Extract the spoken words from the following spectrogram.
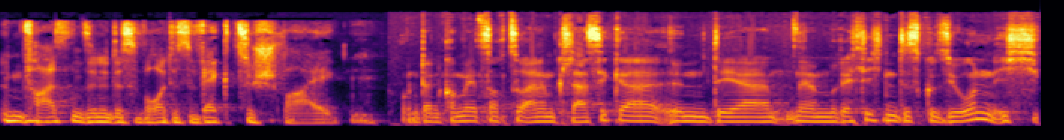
im wahrsten Sinne des Wortes wegzuschweigen. Und dann kommen wir jetzt noch zu einem Klassiker in der ähm, rechtlichen Diskussion. Ich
